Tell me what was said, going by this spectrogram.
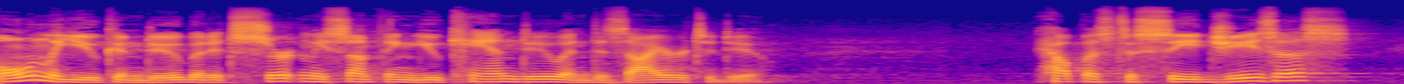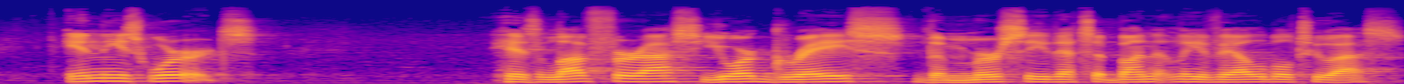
only you can do, but it's certainly something you can do and desire to do. Help us to see Jesus in these words his love for us, your grace, the mercy that's abundantly available to us,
